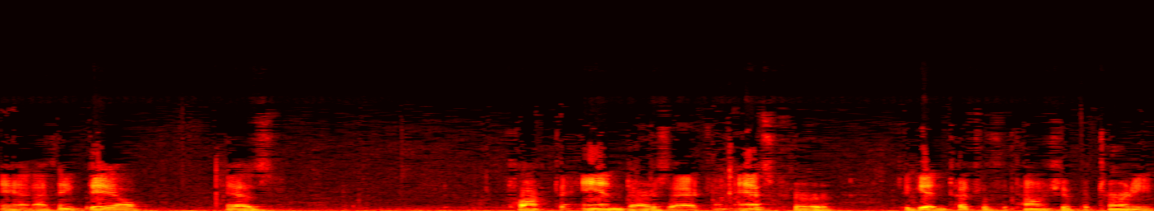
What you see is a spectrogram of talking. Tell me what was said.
and I think Dale has talked to Ann Darzak and asked her to get in touch with the township attorney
